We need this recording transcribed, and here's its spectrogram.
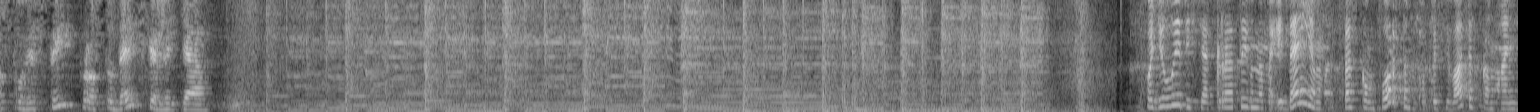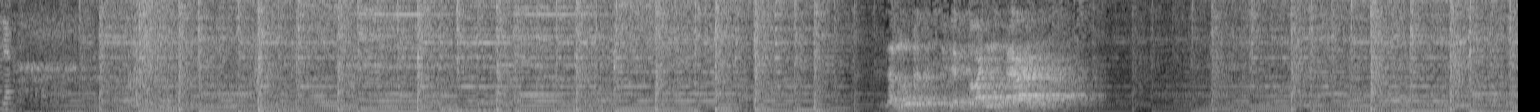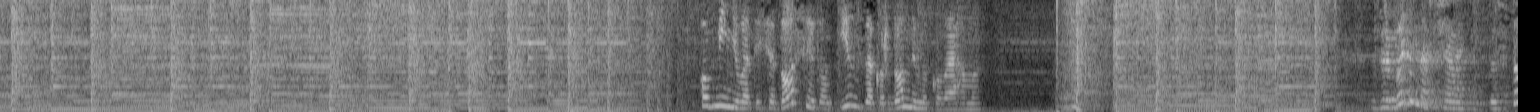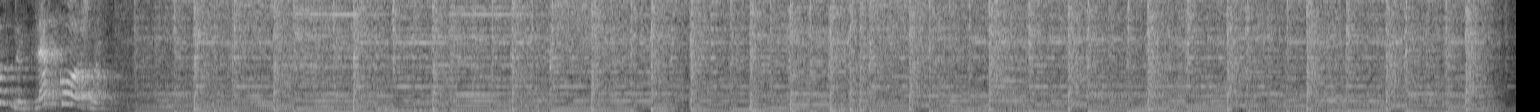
Розповісти про студентське життя. поділитися креативними ідеями та з комфортом попрацювати в команді. зануритися в віртуальну реальність. Обмінюватися досвідом із закордонними колегами. Зробити навчання доступним для кожного.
